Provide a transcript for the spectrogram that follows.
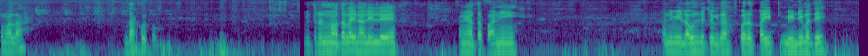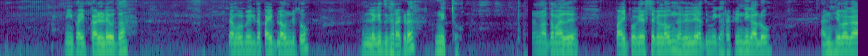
तुम्हाला दाखवतो. मित्रांनो आता लाईन आलेली आहे आणि आता पाणी आणि मी लावून देतो एकदा. परत पाईप भेंडीमध्ये. मी पाईप काढला होता. त्यामुळे मी एकदा पाईप लावून देतो आणि लगेच घराकडं निघतो. मित्रांनो आता माझे पाईप वगैरे सगळं लावून झालेले आता मी घराकडे निघालो. आणि हे बघा.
